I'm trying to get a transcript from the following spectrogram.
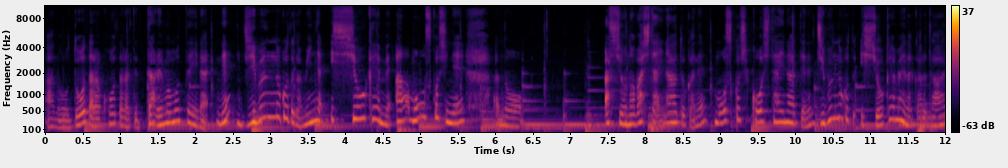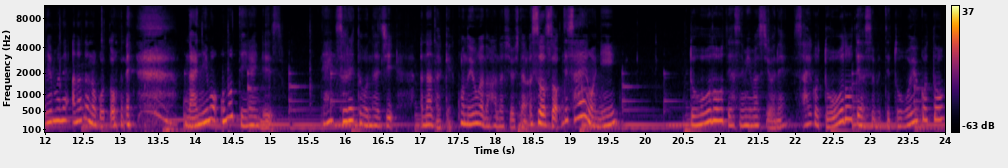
あのどうだらこうだらって誰も持っていない。ね自分のことがみんな一生懸命あもう少しねあの足を伸ばしたいなとかねもう少しこうしたいなってね自分のこと一生懸命だから誰もねあなたのことをね何も思っていないんです。ね、それと同じなんだっけこのヨガの話をしたの。そうそう。で最後に堂々と休みますよね。最後堂々と休むってどういうこと？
